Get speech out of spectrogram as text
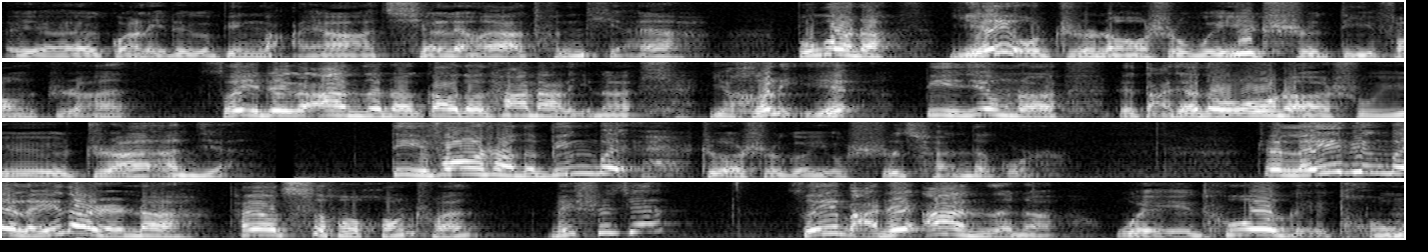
也管理这个兵马呀、钱粮呀、屯田呀。不过呢，也有职能是维持地方治安。所以这个案子呢，告到他那里呢，也合理。毕竟呢，这打架斗殴呢，属于治安案件。地方上的兵备，这是个有实权的官儿。这雷兵备雷大人呢，他要伺候黄船，没时间，所以把这案子呢。委托给同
